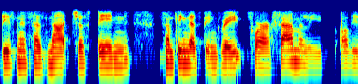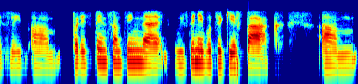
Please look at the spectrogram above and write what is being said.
business has not just been something that's been great for our family, obviously, um, but it's been something that we've been able to give back. Um,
